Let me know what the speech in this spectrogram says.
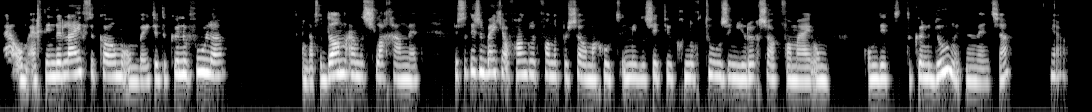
Hè? Om echt in de lijf te komen, om beter te kunnen voelen. En dat we dan aan de slag gaan met. Dus dat is een beetje afhankelijk van de persoon. Maar goed, inmiddels zit natuurlijk genoeg tools in die rugzak van mij om, om dit te kunnen doen met mijn mensen. Ja.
